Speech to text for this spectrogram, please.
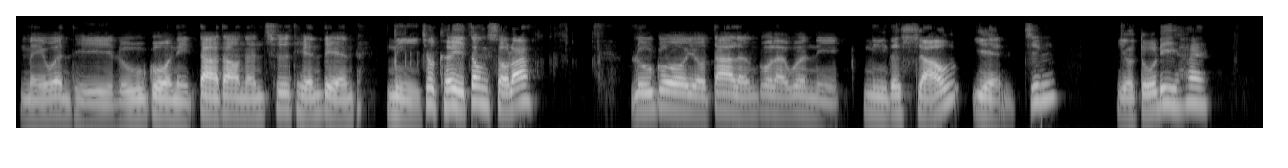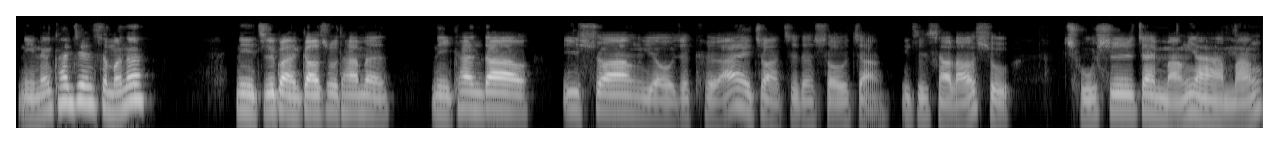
没问题，如果你大到能吃甜点，你就可以动手啦。如果有大人过来问你，你的小眼睛有多厉害？你能看见什么呢？你只管告诉他们，你看到。一双有着可爱爪子的手掌，一只小老鼠，厨师在忙呀忙。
